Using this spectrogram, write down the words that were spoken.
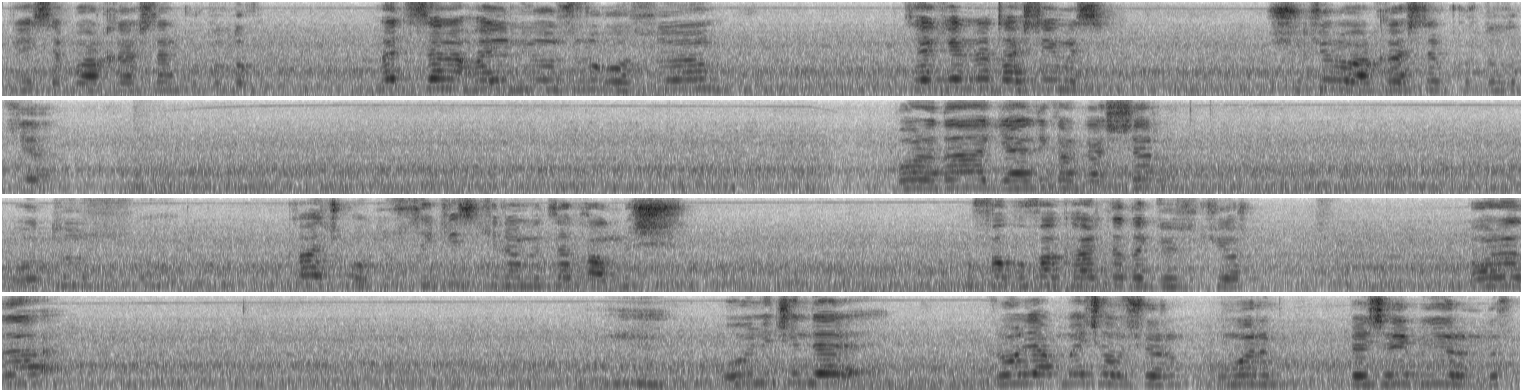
Neyse bu arkadaştan kurtulduk. Hadi sana hayırlı yolculuk olsun. Tekerine taş değmesin. Şükür o arkadaştan kurtulduk ya. Bu arada geldik arkadaşlar. 30 kaç 38 kilometre kalmış. Ufak ufak haritada gözüküyor. Bu arada oyun içinde rol yapmaya çalışıyorum. Umarım becerebiliyorumdur.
